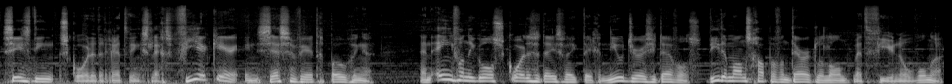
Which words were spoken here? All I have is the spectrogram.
Sindsdien scoorden de Red Wings slechts vier keer in 46 pogingen. En een van die goals scoorden ze deze week tegen New Jersey Devils, die de manschappen van Derek Lalonde met 4-0 wonnen.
